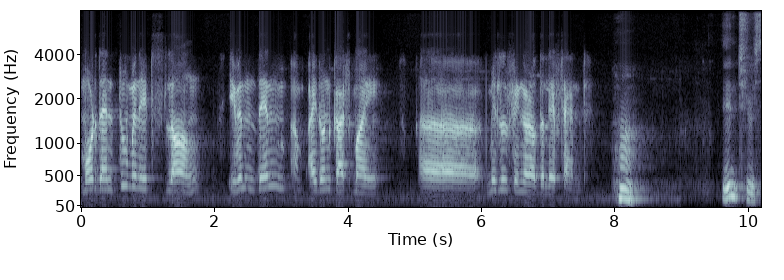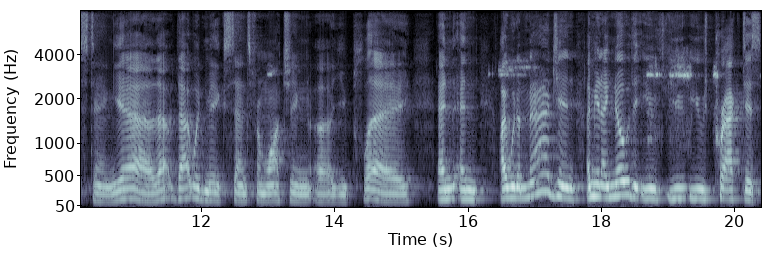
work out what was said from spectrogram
more than two minutes long, even then um, I don't cut my uh, middle finger of the left hand. Huh. Interesting. Yeah, that that would make sense from watching uh, you play, and and I would imagine. I mean, I know that you you you practice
